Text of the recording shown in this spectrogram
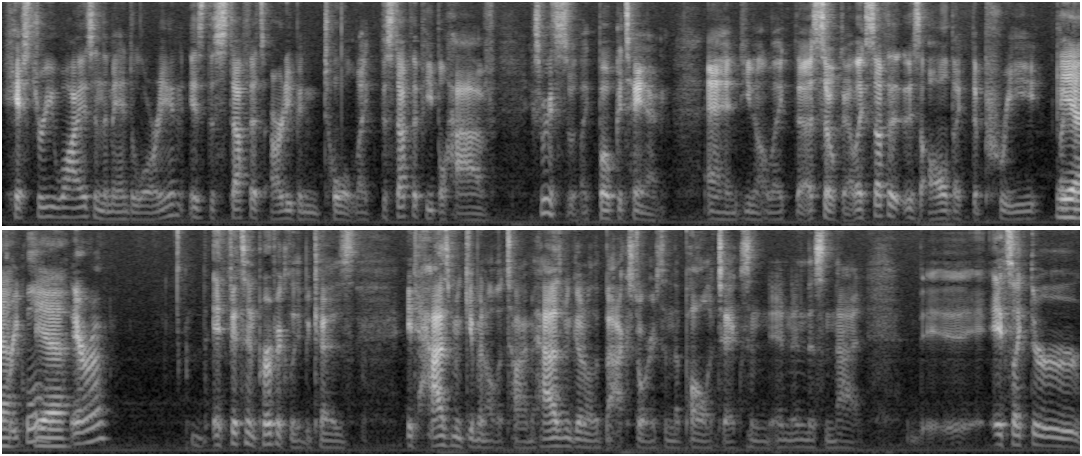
history wise in the mandalorian is the stuff that's already been told like the stuff that people have experiences with like bo-katan and you know like the ahsoka like stuff that is all like the pre like Yeah, the prequel yeah. era. It fits in perfectly because it has been given all the time. It has been given all the backstories and the politics and, and, and this and that. It's like they're.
